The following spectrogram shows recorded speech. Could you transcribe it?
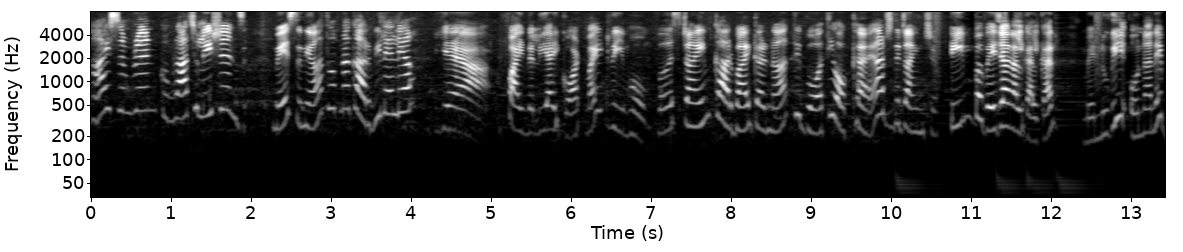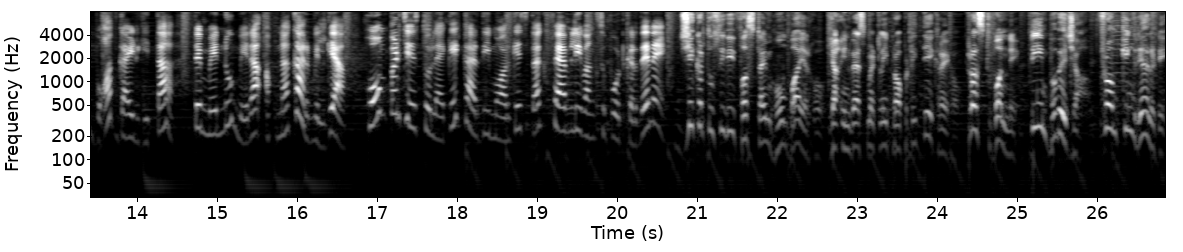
hi Simran congratulations मैं सुनिया तो अपना कार भी ले लिया Yeah, finally I got my dream home. First time ਘਰ ਬਾਈ ਕਰਨਾ ਤੇ ਬਹੁਤ ਹੀ ਔਖਾ ਹੈ ਅੱਜ ਦੇ ਟਾਈਮ 'ਚ ਟੀਮ ਬਵੇਜਾ ਨਾਲ ਗੱਲ ਕਰ ਮੈਨੂੰ ਵੀ ਉਹਨਾਂ ਨੇ ਬਹੁਤ ਗਾਈਡ ਕੀਤਾ ਤੇ ਮੈਨੂੰ ਮੇਰਾ ਆਪਣਾ ਘਰ ਮਿਲ ਗਿਆ ਹੋਮ ਪਰਚੇਸ ਤੋਂ ਲੈ ਕੇ ਘਰ ਦੀ ਮਾਰਗੇਜ ਤੱਕ ਫੈਮਿਲੀ ਵਾਂਗ ਸਪੋਰਟ ਕਰਦੇ ਨੇ ਜੇਕਰ ਤੁਸੀਂ ਵੀ ਫਸਟ ਟਾਈਮ ਹੋਮ ਬਾਇਰ ਹੋ ਜਾਂ ਇਨਵੈਸਟਮੈਂਟ ਲਈ ਪ੍ਰਾਪਰਟੀ ਦੇਖ ਰਹੇ ਹੋ ਟਰਸਟ ਵਨ ਨੇ team Baweja firm king realty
